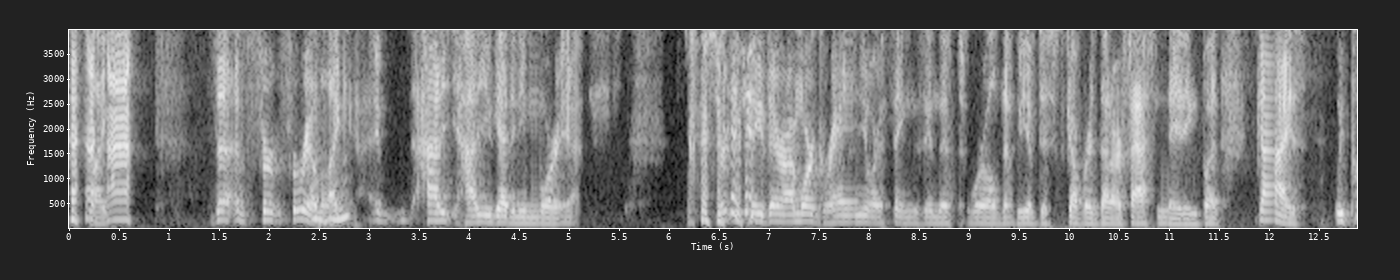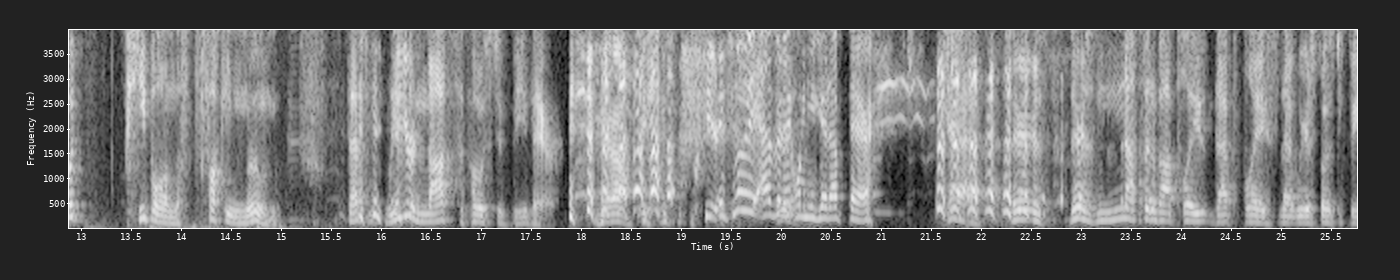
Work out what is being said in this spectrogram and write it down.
Like, so for for real, Mhm. like, how do you, how do you get any more? yeah. Certainly, there are more granular things in this world that we have discovered that are fascinating. But guys, we put people on the fucking moon. That's we are not supposed to be there. Yeah, are- It's really evident There's- when you get up there. yeah, there's there's nothing about play that place that we're supposed to be.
